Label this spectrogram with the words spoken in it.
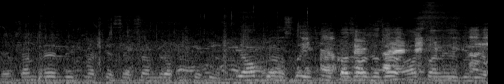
Seksen bir elli üç merkez, seksen bir altmış dokuz. Bir ambulansla iki kazarcada hastaneye gidiyor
